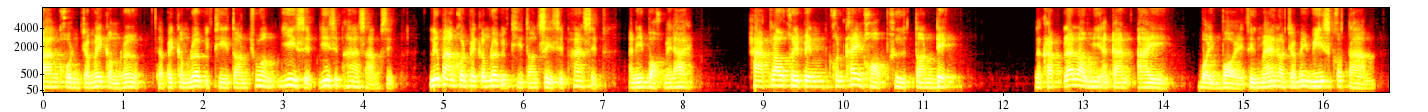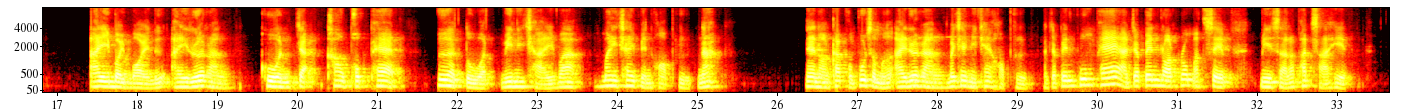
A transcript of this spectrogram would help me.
บางคนจะไม่กำเริบ แต่ไปกำเริบอีกทีตอนช่วง 20 25 30 หรือบางคนไปกำเริบอีกทีตอน 40 50 อันนี้บอกไม่ได้ หากเราเคยเป็นคนไข้หอบหืดตอนเด็กนะครับ และเรามีอาการไอบ่อยๆ ถึงแม้เราจะไม่วีสก็ตาม ไอบ่อยๆ หรือไอเรื้อรัง ควรจะเข้าพบแพทย์ เพื่อตรวจวินิจฉัยว่าไม่ใช่เป็นหอบหืดนะ แน่นอนครับผมพูดเสมอไอเรื้อรัง ไม่ใช่มีแค่หอบหืดอาจจะเป็นภูมิแพ้อาจจะเป็นหลอดลมอักเสบมีสารพัดสาเหตุ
